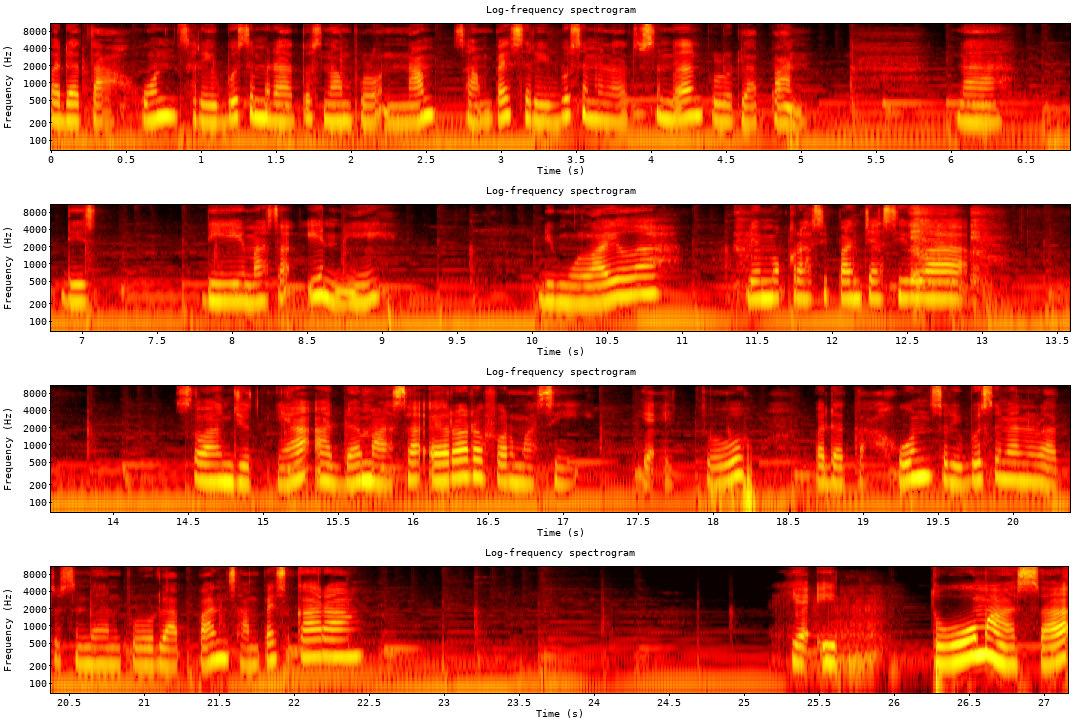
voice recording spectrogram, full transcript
pada tahun 1966 sampai 1998. Nah, di di masa ini dimulailah demokrasi Pancasila. Selanjutnya ada masa era reformasi, yaitu pada tahun 1998 sampai sekarang. Yaitu masa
